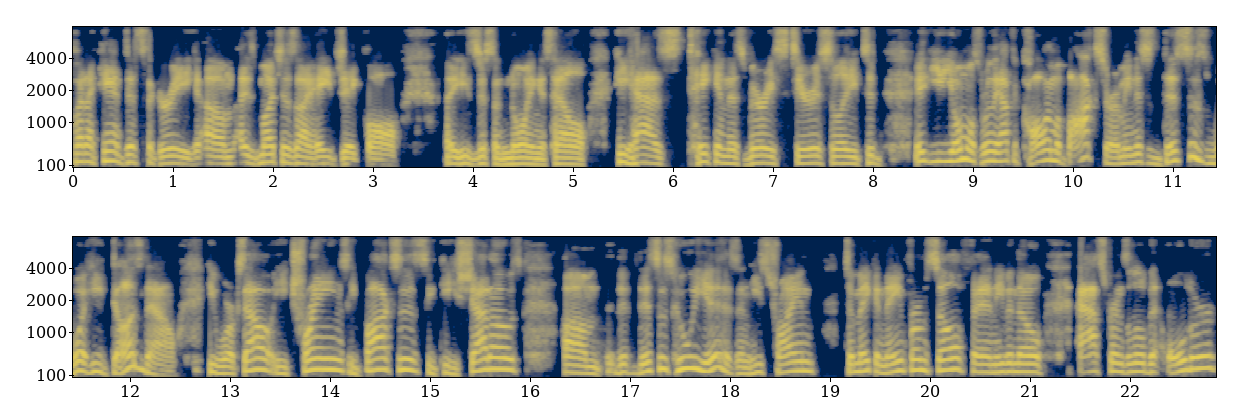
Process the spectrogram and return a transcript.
but I can't disagree. Um, as much as I hate Jake Paul, uh, he's just annoying as hell. He has taken this very seriously. To it, you almost really have to call him a boxer. I mean, this is this is what he does now. He works out, he trains, he boxes, he, he shadows. Um, th- this is who he is, and he's trying to make a name for himself. And even though Askren's a little bit older,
